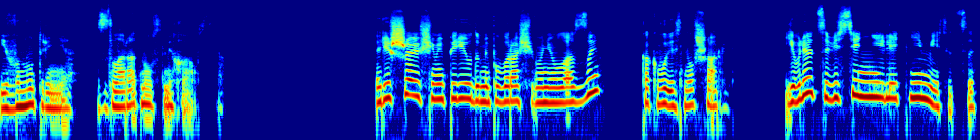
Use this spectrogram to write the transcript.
и внутренне злорадно усмехался. Решающими периодами по выращиванию лозы, как выяснил Шарль, являются весенние и летние месяцы,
